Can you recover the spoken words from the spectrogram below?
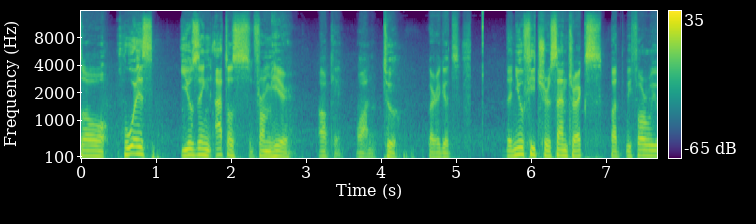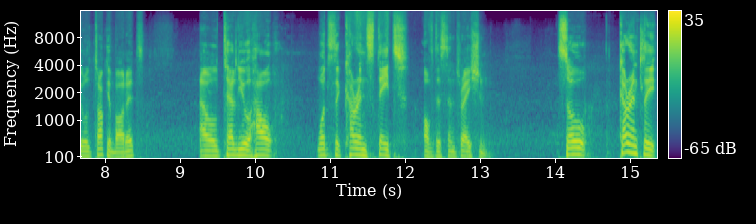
So who is using Atos from here? Okay, one, two, very good. The new feature CenTrax, but before we will talk about it, I will tell you how, what's the current state of the centration. So currently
